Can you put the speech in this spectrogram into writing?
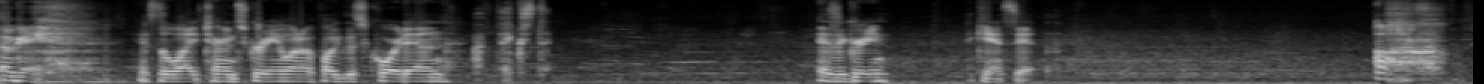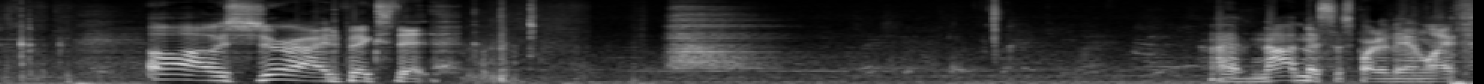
Okay, if the light turns green when I plug this cord in, I fixed it. Is it green? I can't see it. Oh, oh I was sure I'd fixed it. I have not missed this part of van life.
